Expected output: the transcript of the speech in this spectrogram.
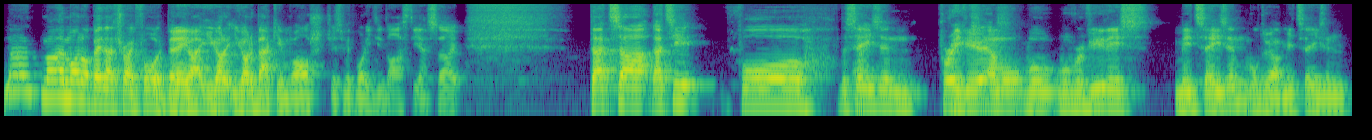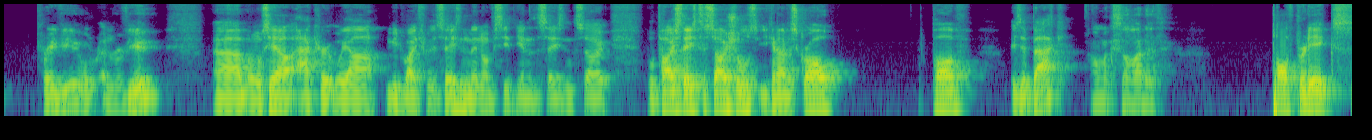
no, it might it not be that straightforward. But anyway, you got to, you got to back in Walsh just with what he did last year. So that's uh that's it for the season preview, and we'll we'll we'll review this mid season. We'll do our mid season preview or, and review. Um, and we'll see how accurate we are midway through the season, then obviously at the end of the season. So we'll post these to socials. You can have a scroll. Pov, is it back? I'm excited. Pov predicts.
